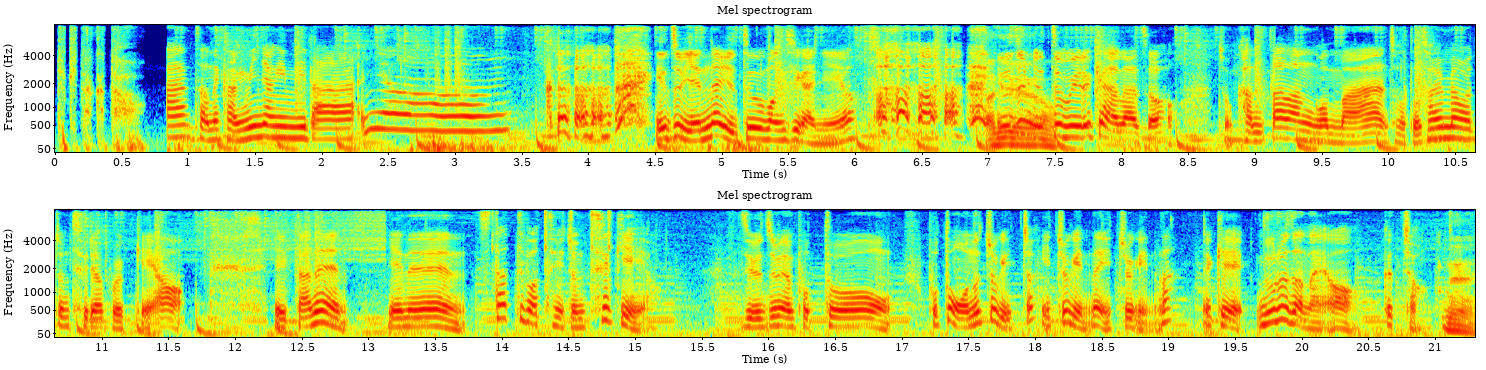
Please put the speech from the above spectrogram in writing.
티키타카타. 아, 저는 강민영입니다. 안녕. 좀 옛날 유튜브 방식 아니에요? 요즘 유튜브 이렇게 안 하죠. 좀 간단한 것만 저도 설명을 좀 드려볼게요. 일단은 얘는 스타트 버튼이 좀 특이해요. 그래서 요즘엔 보통 보통 어느 쪽에 있죠? 이쪽에 있나? 이쪽에 있나? 이렇게 누르잖아요. 그쵸? 네.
